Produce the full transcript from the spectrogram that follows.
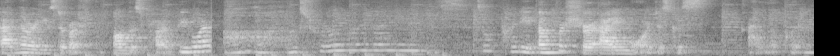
I've never used a brush on this product before. Oh, looks really, really nice. It's So pretty. I'm for sure adding more just because I love glitter.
